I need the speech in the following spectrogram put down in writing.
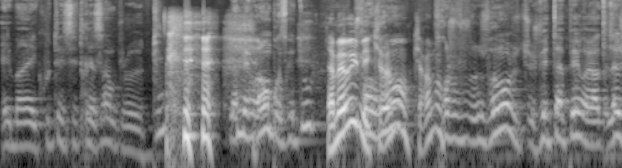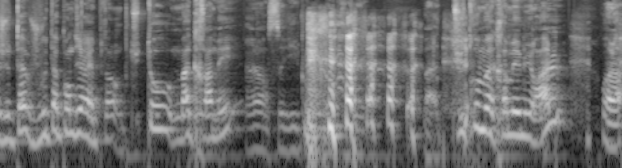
Eh ben, écoutez, c'est très simple, tout. non, mais vraiment presque tout. Ah, mais oui, mais carrément, vraiment, carrément. Franchement, vraiment, je, je vais taper, regarde, là je tape, je vous tape en direct, putain, tuto macramé, alors c'est bah, tuto macramé mural, voilà,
